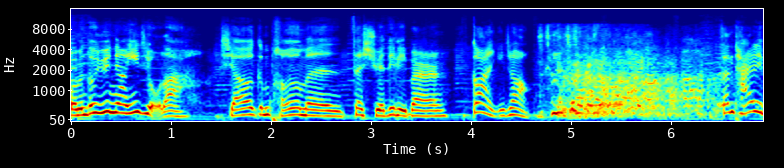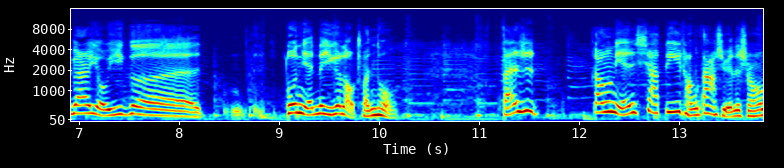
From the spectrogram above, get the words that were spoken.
我们都酝酿已久了，想要跟朋友们在雪地里边干一仗。咱台里边有一个多年的一个老传统，凡是当年下第一场大雪的时候，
